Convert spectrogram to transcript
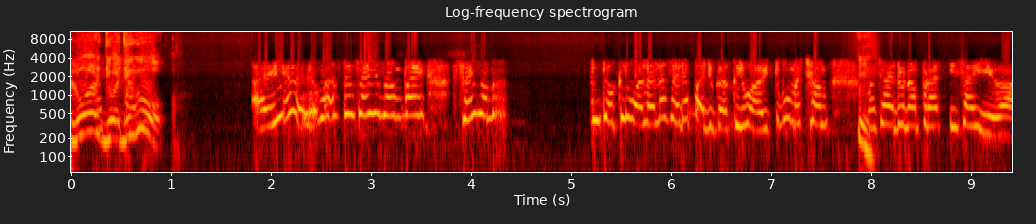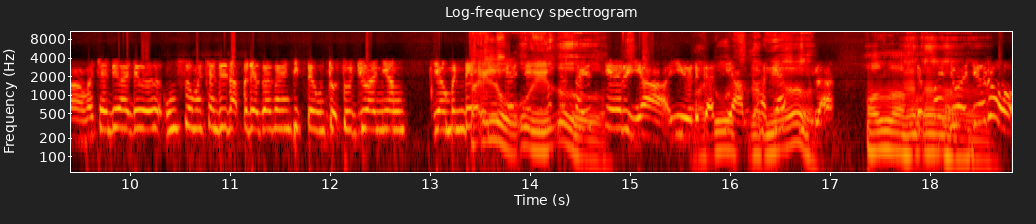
luar jual jeruk. Uh, ya, lepas tu saya sampai saya sampai untuk keluar lah saya dapat juga keluar itu pun macam Eh. macam ada orang perhati saya lah. macam dia ada unsur macam dia nak perdagangkan kita untuk tujuan yang yang benda Tak elok. Oh, saya scary ya ya dekat Aduh, Siam hati-hati lah Allah. depan Ah. jual jeruk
